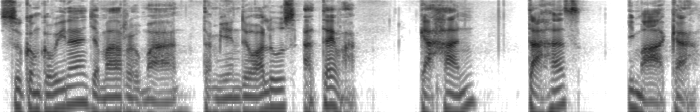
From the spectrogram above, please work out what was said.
Su concubina llamada Reumá también dio a luz a Teba, Gahán, Tajas y Maaca.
